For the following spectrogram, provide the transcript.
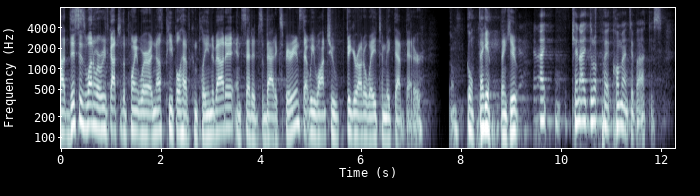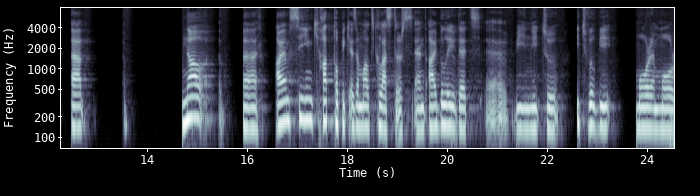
Uh, this is one where we've got to the point where enough people have complained about it and said it's a bad experience that we want to figure out a way to make that better. So, cool. Thank you. Thank you. Can I, can I drop a comment about this? Uh, now, uh, I am seeing hot topic as a multi-clusters, and I believe that uh, we need to, it will be more and more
